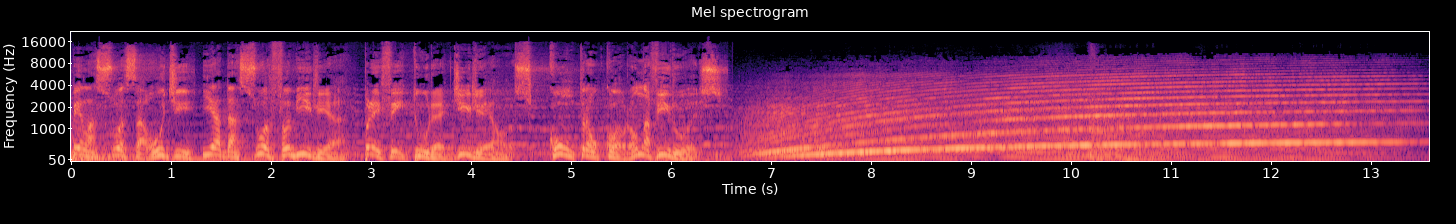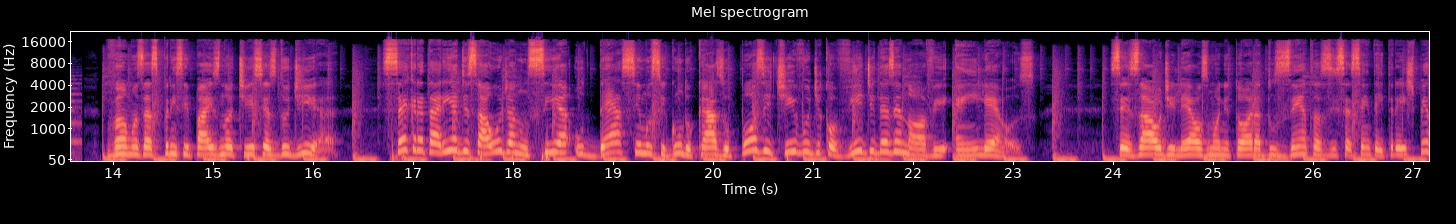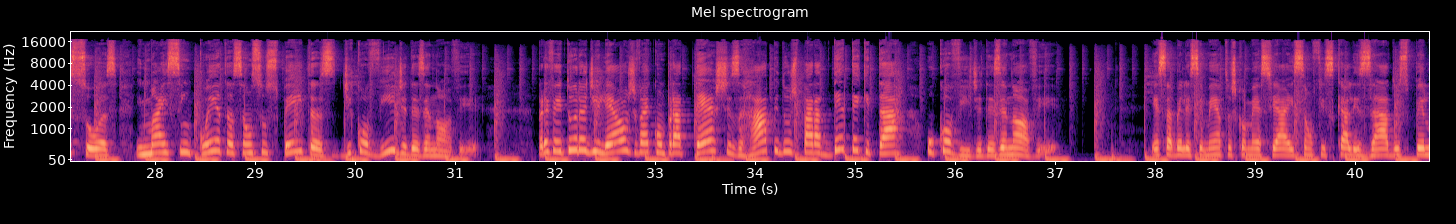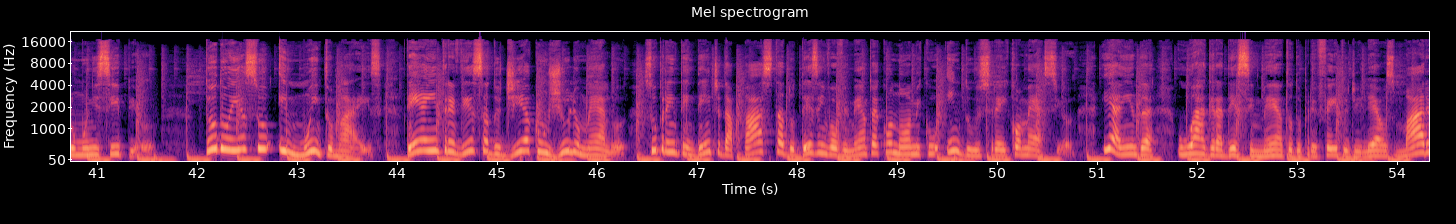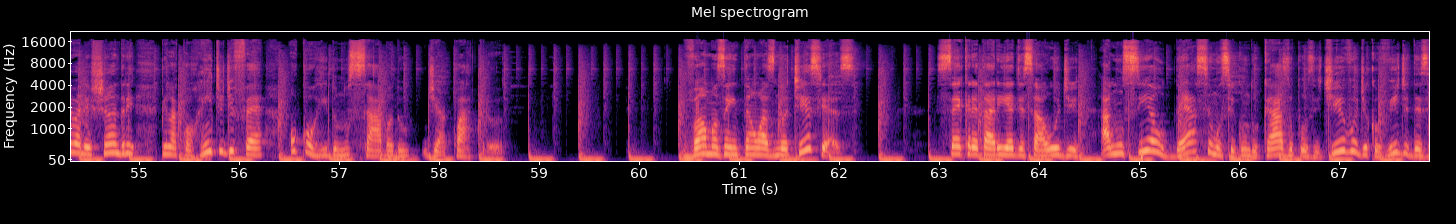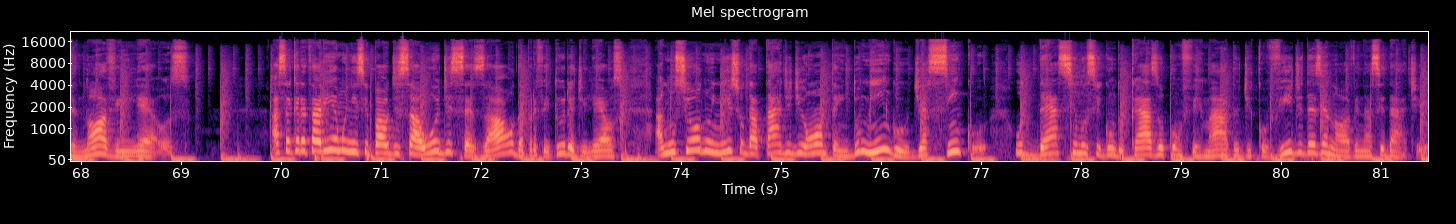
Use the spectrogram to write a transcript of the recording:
Pela sua saúde e a da sua família. Prefeitura de Ilhéus contra o coronavírus. Vamos às principais notícias do dia. Secretaria de Saúde anuncia o 12º caso positivo de Covid-19 em Ilhéus. Cesal de Ilhéus monitora 263 pessoas e mais 50 são suspeitas de Covid-19. Prefeitura de Ilhéus vai comprar testes rápidos para detectar o Covid-19. Estabelecimentos comerciais são fiscalizados pelo município. Tudo isso e muito mais. Tem a entrevista do dia com Júlio Melo, superintendente da pasta do Desenvolvimento Econômico, Indústria e Comércio. E ainda o agradecimento do prefeito de Ilhéus, Mário Alexandre, pela corrente de fé ocorrido no sábado, dia 4. Vamos então às notícias? Secretaria de Saúde anuncia o 12º caso positivo de Covid-19 em Ilhéus. A Secretaria Municipal de Saúde, CESAL, da Prefeitura de Ilhéus, anunciou no início da tarde de ontem, domingo, dia 5, o 12º caso confirmado de Covid-19 na cidade.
